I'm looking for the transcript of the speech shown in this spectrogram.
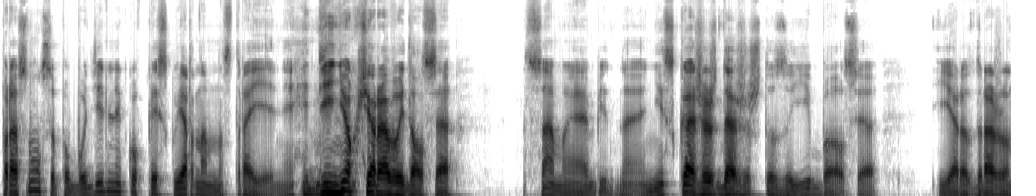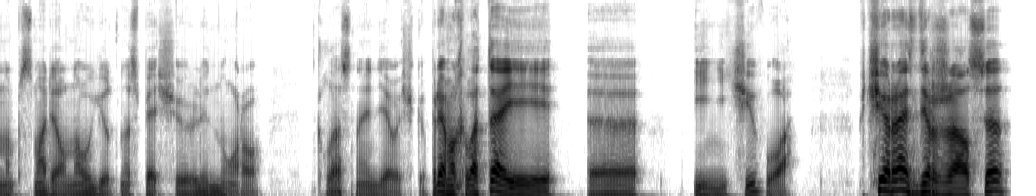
Проснулся по будильнику в прескверном настроении. Денек вчера выдался. Самое обидное, не скажешь даже, что заебался. Я раздраженно посмотрел на уютно спящую Ленору. Классная девочка. Прямо хватай и... Э, и ничего. Вчера сдержался.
